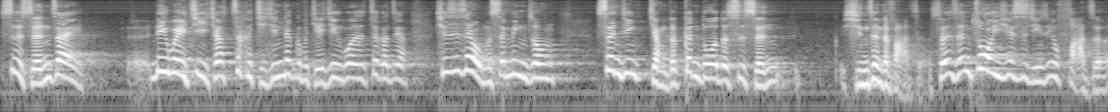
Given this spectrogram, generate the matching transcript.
是神在呃立位记，叫这个洁净那个不洁净，或者这个这样。其实，在我们生命中，圣经讲的更多的是神行政的法则。神神做一些事情是有法则，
